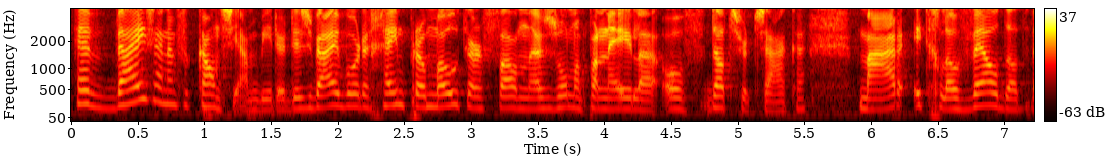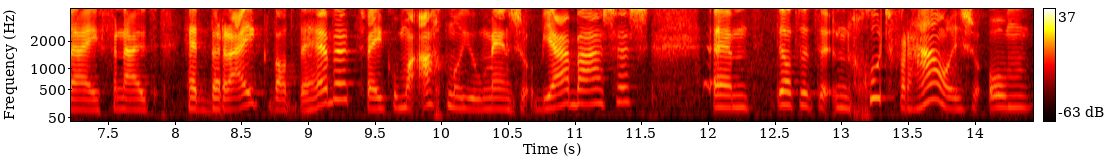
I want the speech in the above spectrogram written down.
hè, wij zijn een vakantieaanbieder. Dus wij worden geen promotor van eh, zonnepanelen of dat soort zaken. Maar ik geloof wel dat wij vanuit het bereik wat we hebben, 2,8 miljoen mensen op jaarbasis, ehm, dat het een goed verhaal is om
